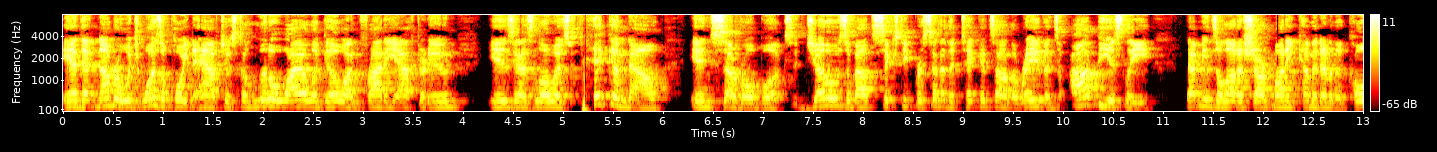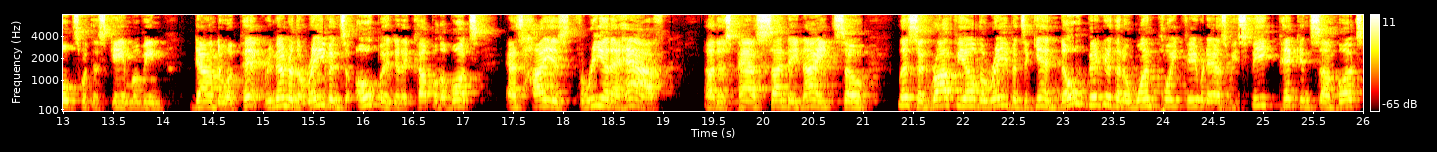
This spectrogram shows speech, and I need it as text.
And that number, which was a point and a half just a little while ago on Friday afternoon, is as low as Pick'em now in several books. Joe's about 60% of the tickets on the Ravens. Obviously, that means a lot of sharp money coming into the Colts with this game moving down to a pick. Remember, the Ravens opened in a couple of books as high as three and a half uh, this past Sunday night. So, listen, Raphael, the Ravens, again, no bigger than a one point favorite as we speak, pick in some books.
